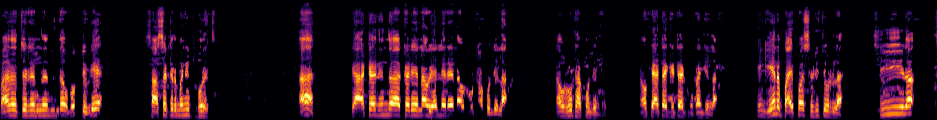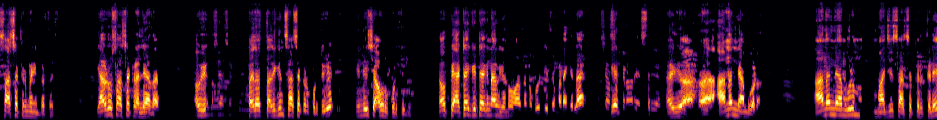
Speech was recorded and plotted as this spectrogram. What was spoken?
ಪಾದಿಂದ ಹೋಗ್ತೀವಿ. ಶಾಸಕರ ಮನೆ ದೂರ ಐತಿ. ಆ, ಪ್ಯಾಟ್ಯಾದಿಂದ ಕಡೆ ನಾವು ಎಲ್ಲರೇ ನಾವು ರೂಟ್ ಹಾಕೋದಿಲ್ಲ. ನಾವು ರೂಟ್ ಹಾಕೊಂಡಿಲ್ರಿ ನಾವು ಪ್ಯಾಟ್ಯಾ ಗಿಟ್ಯಾಗ ಹೋಗಂಗಿಲ್ಲ ಹಿಂಗ ಏನು ಬೈಪಾಸ್ ಹಿಡಿತೀವ್ರಲ್ಲ, ಸೀದಾ ಶಾಸಕರ ಮನಿ ಬರ್ತದೆ. ಎರಡು ಶಾಸಕರು ಅಲ್ಲೇ ಅದಾರ. ಅವ್ ಪೈಲ ತಳಗಿನ ಶಾಸಕರು ಕೊಡ್ತೀವಿ ಇಂಗ್ಲೀಷ್ ಅವ್ರು ಕೊಡ್ತೀವಿ. ನಾವು ಪ್ಯಾಟ್ಯಾ ಗಿಟ್ಯಾಗ ನಾವು ಏನೋ ಅದನ್ನ ಹೋಗಿ ಇದು ಮಾಡಂಗಿಲ್ಲ. ಆನಂದ್ ನ್ಯಾಮಗೌಡ ಆನಂದ್ ನ್ಯಾಮ್ಗಳು ಮಾಜಿ ಶಾಸಕರ ಕಡೆ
